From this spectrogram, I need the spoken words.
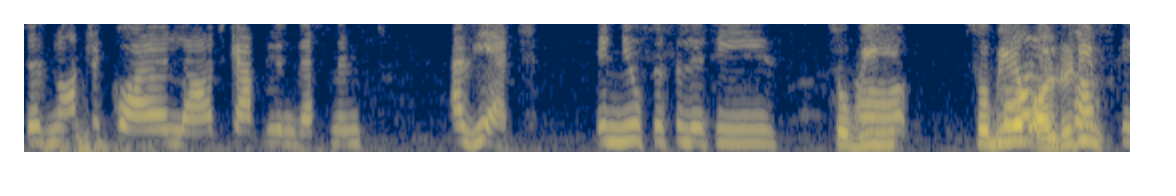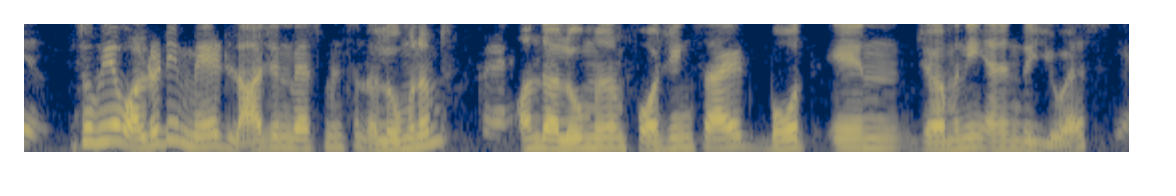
does not require large capital investments as yet in new facilities. So we uh, so we have already so we have already made large investments in aluminum Correct. on the aluminum forging side, both in Germany and in the US. Yeah.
